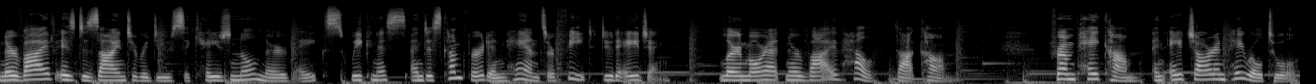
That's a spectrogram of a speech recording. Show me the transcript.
Nervive is designed to reduce occasional nerve aches, weakness, and discomfort in hands or feet due to aging. Learn more at nervivehealth.com. From Paycom, an HR and payroll tool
